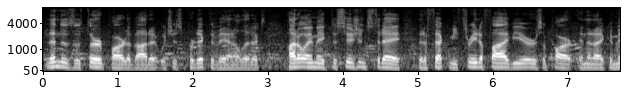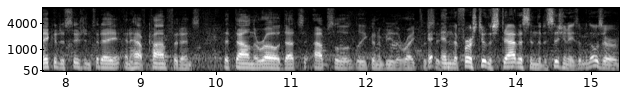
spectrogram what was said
And then there's the third part about it, which is predictive analytics. How do I make decisions today that affect me three to five years apart, and then I can make a decision today and have confidence that down the road, that's absolutely going to be the right decision. And the first two, the status and the decision aids, I mean those are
